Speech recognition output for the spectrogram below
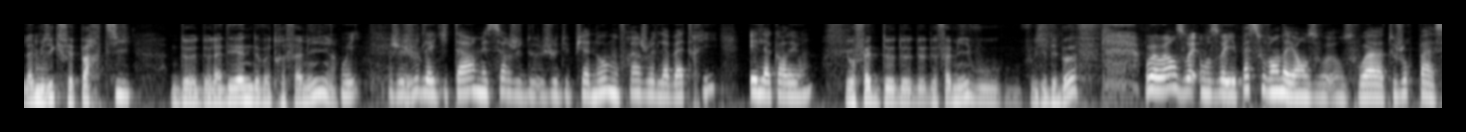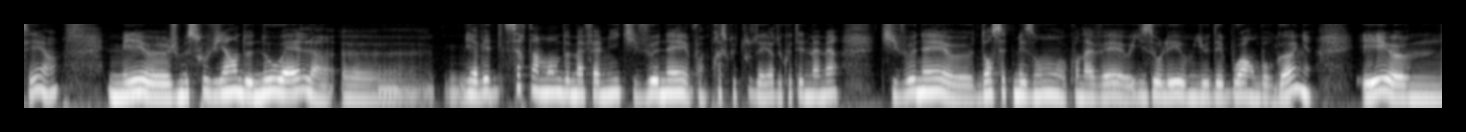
la Mm. musique fait partie de, de l'ADN de votre famille. Oui, je joue de la guitare, mes sœurs jouent, du piano, mon frère jouait de la batterie et de l'accordéon. Et au fait de, de, de- famille, vous, vous faisiez des bœufs? Ouais, ouais, on se voyait, on se voyait pas souvent d'ailleurs, on, se on se voit toujours pas assez. hein. Mais euh, je me souviens de Noël, euh, il y avait certains membres de ma famille qui venaient, enfin presque tous d'ailleurs du côté de ma mère, qui venaient euh, dans cette maison qu'on avait isolée au milieu des bois en Bourgogne. Et euh,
